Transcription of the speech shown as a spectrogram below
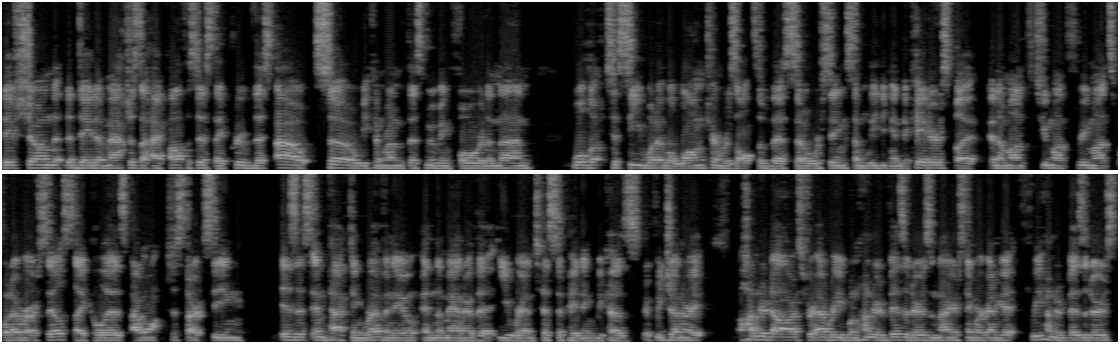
They've shown that the data matches the hypothesis. They proved this out. So we can run with this moving forward. And then we'll look to see what are the long term results of this. So we're seeing some leading indicators, but in a month, two months, three months, whatever our sales cycle is, I want to start seeing is this impacting revenue in the manner that you were anticipating? Because if we generate $100 for every 100 visitors, and now you're saying we're going to get 300 visitors,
